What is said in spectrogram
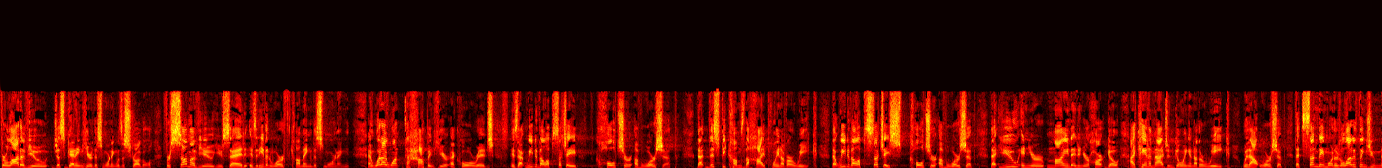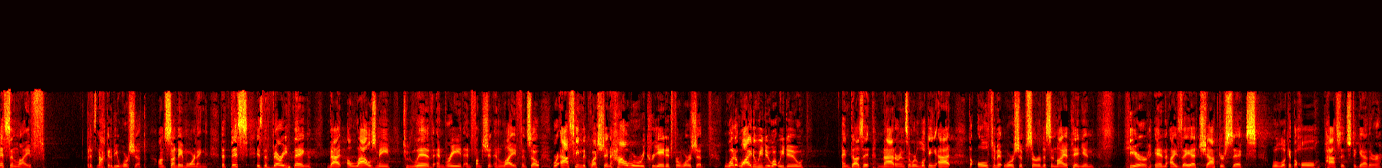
For a lot of you, just getting here this morning was a struggle. For some of you, you said, is it even worth coming this morning? And what I want to happen here at Coral Ridge is that we develop such a culture of worship that this becomes the high point of our week. That we develop such a culture of worship that you in your mind and in your heart go, I can't imagine going another week without worship. That Sunday morning, there's a lot of things you miss in life but it's not going to be worship on Sunday morning. That this is the very thing that allows me to live and breathe and function in life. And so we're asking the question, how were we created for worship? What, why do we do what we do? And does it matter? And so we're looking at the ultimate worship service, in my opinion, here in Isaiah chapter 6. We'll look at the whole passage together.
